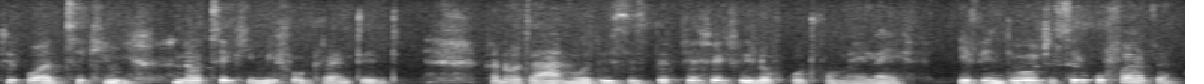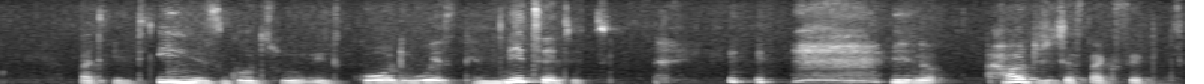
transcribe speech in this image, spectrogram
people are taking me not taking me for granted. Kana kuti haa no this is the perfect will of god for my life. Even though zvisiri kufadza but it is god's will it god who has permitted it you know how do you just accept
